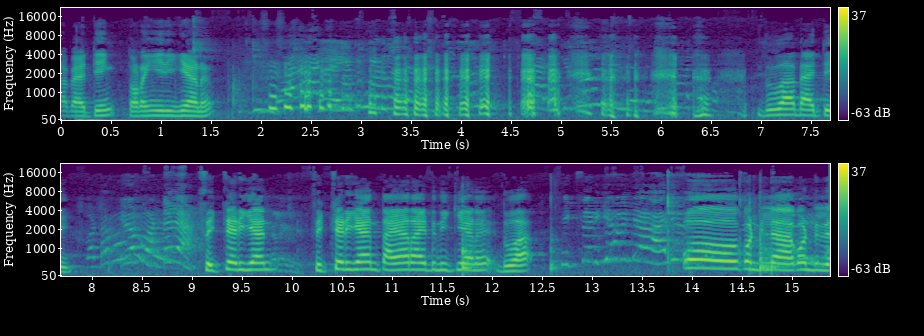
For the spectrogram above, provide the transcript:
ബാറ്റിംഗ് തുടങ്ങിയിരിക്കുകയാണ്. ദുവ ബാറ്റിംഗ്. സിക്സ് അടിക്കാൻ സിക്സ് അടിക്കാൻ തയ്യാറായിട്ട് നിൽക്കുകയാണ് ദുവ. ഓ കൊണ്ടില്ല കൊണ്ടില്ല.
